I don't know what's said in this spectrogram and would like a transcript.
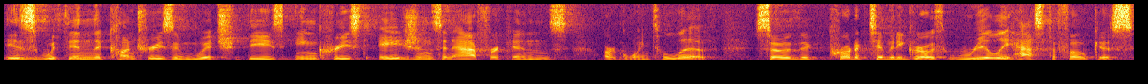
is within the countries in which these increased Asians and Africans are going to live. So the productivity growth really has to focus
